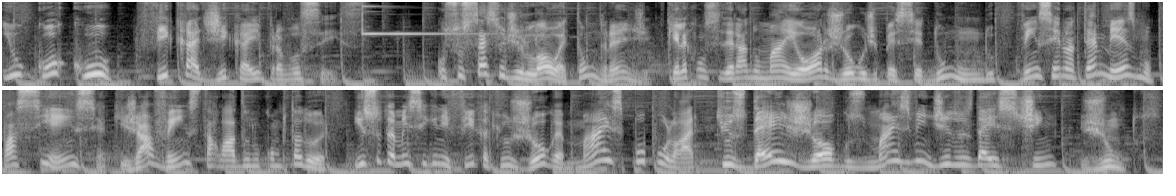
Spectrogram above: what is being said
e o Goku. Fica a dica aí pra vocês. O sucesso de LoL é tão grande que ele é considerado o maior jogo de PC do mundo, vencendo até mesmo Paciência, que já vem instalado no computador. Isso também significa que o jogo é mais popular que os 10 jogos mais vendidos da Steam juntos.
